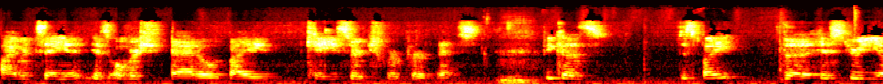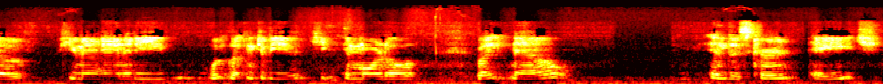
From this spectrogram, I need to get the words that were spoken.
I would say it is overshadowed by Kay's search for purpose, because despite the history of humanity looking to be immortal, right now in this current age,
